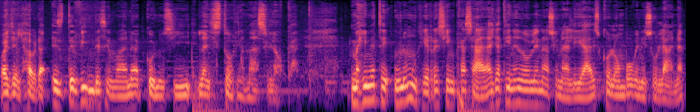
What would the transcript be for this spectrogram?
Oye, Laura, este fin de semana conocí la historia más loca. Imagínate, una mujer recién casada, ya tiene doble nacionalidad, es colombo-venezolana,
